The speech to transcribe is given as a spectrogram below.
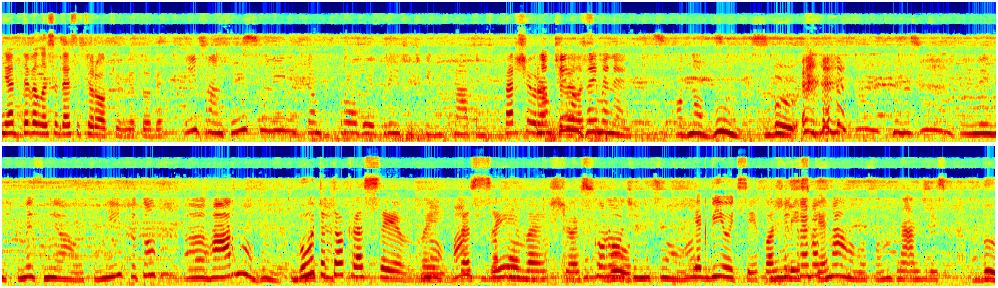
Я дивилася 10 років в Ютубі. І французьку Лілічка пробує трішечки вивчати. Перший урок Навчила вже й мене. Одно бум. Бу. Лілічка, ми сміялися. Ні, що то е, гарно бум. Бу то то красивий, Ну, бачиш, красиве запомнила. щось. Бу. Коротше, не слово. Як б'юті Ще треба з по-англійськи. наголосом. На англійську. Бу.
